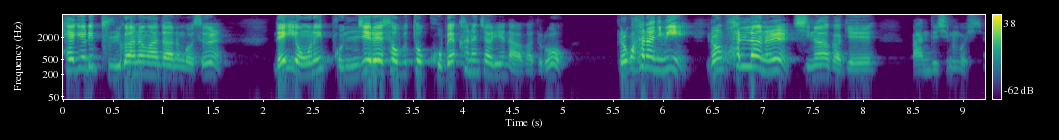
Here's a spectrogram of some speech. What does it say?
해결이 불가능하다는 것을 내 영혼의 본질에서부터 고백하는 자리에 나아가도록 결국 하나님이 이런 환란을 지나가게 만드시는 것이죠.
